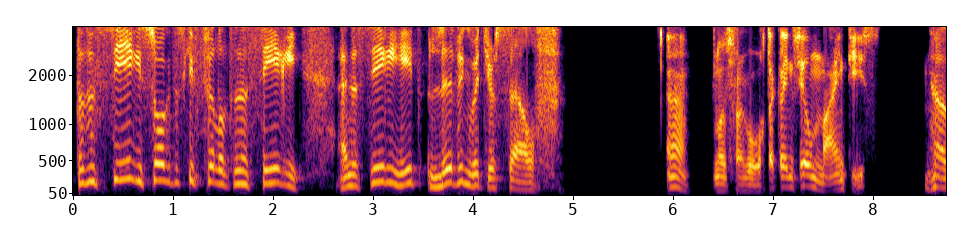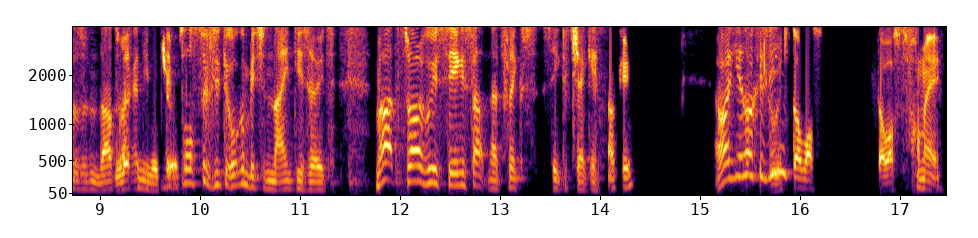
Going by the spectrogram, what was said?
Dat is een serie, sorry, het is geen film, het is een serie. En de serie heet Living With Yourself. Nooit van gehoord. Dat klinkt veel 90s. Ja, dat is inderdaad waar. Die, poster ziet er ook een beetje 90s uit. Maar het is wel een goede serie, staat Netflix. Zeker checken. Oké. Wat heb je nog gezien? Goed, dat was, dat was het voor mij.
